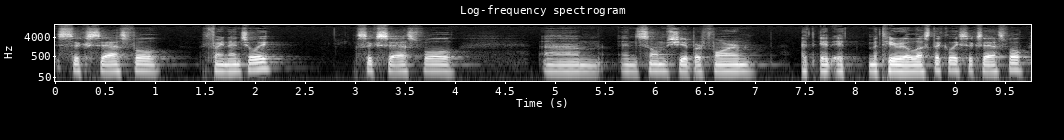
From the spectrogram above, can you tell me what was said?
successful financially, successful um, in some shape or form, it, it, it materialistically successful.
